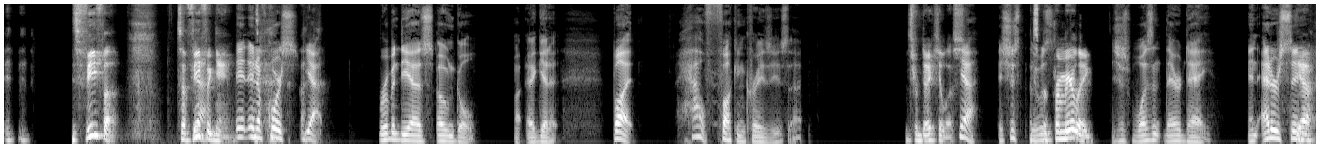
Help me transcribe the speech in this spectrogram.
It's FIFA. It's a FIFA Yeah. game. And, and of course, yeah, Ruben Dias own goal. I, get it. But how fucking crazy is that? It's ridiculous. Yeah. It's just it the was Premier League. it just wasn't their day. And Ederson, Yeah.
